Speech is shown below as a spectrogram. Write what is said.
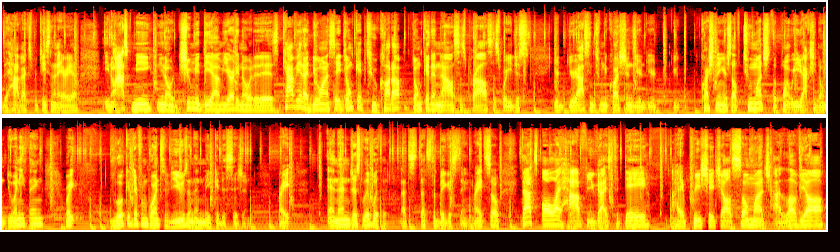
they have expertise in that area, you know, ask me, you know, shoot me a DM. You already know what it is. Caveat I do want to say don't get too caught up. Don't get analysis paralysis where you just, you're, you're asking too many questions. You're, you're, you're questioning yourself too much to the point where you actually don't do anything, right? Look at different points of views and then make a decision, right? and then just live with it. That's that's the biggest thing, right? So that's all I have for you guys today. I appreciate y'all so much. I love y'all.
